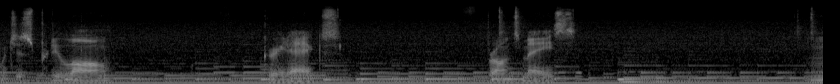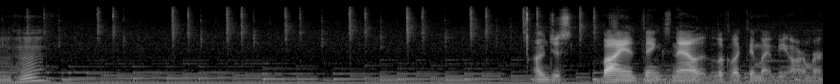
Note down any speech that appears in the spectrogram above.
which is pretty long. Great axe bronze mace. Mm-hmm. I'm just buying things now that look like they might be armor.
